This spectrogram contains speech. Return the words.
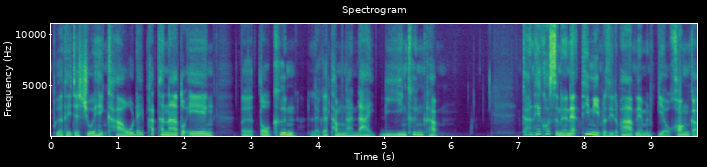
เพื่อที่จะช่วยให้เขาได้พัฒนาตัวเอง เติบโตขึ้นแล้วก็ทำงานได้ดียิ่งขึ้นครับ การให้ข้อเสนอเนี่ยที่มีประสิทธิภาพเนี่ยมันเกี่ยวข้องกับ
